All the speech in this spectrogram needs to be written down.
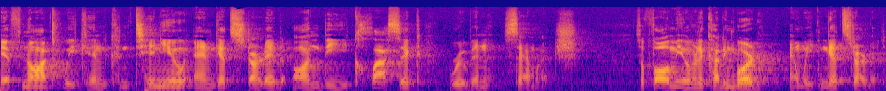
If not, we can continue and get started on the classic Reuben sandwich. So follow me over to the cutting board and we can get started.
